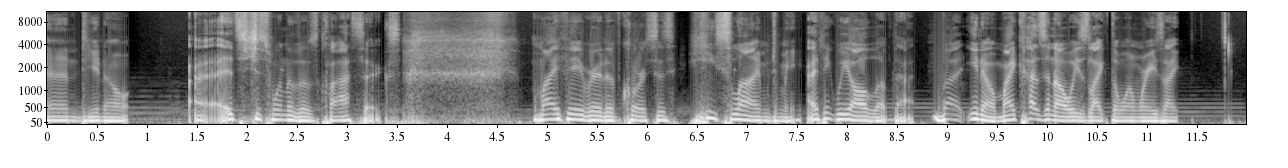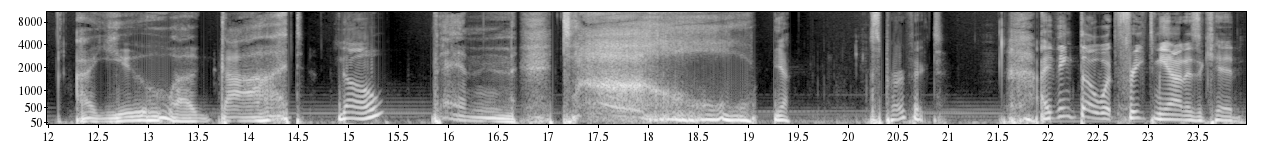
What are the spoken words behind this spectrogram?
and you know, uh, it's just one of those classics. My favorite, of course, is He Slimed Me. I think we all love that. But, you know, my cousin always liked the one where he's like, Are you a god? No. Then die. Yeah. It's perfect. I think though what freaked me out as a kid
